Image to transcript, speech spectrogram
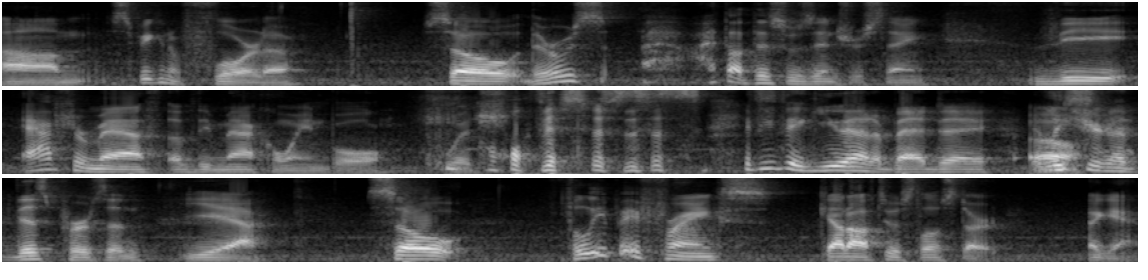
Um, speaking of Florida, so there was. I thought this was interesting. The aftermath of the McElwain Bowl, which Oh, this is this. If you think you had a bad day, at Oh. least you're not this person. yeah, so Feleipe Franks got off to a slow start again.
